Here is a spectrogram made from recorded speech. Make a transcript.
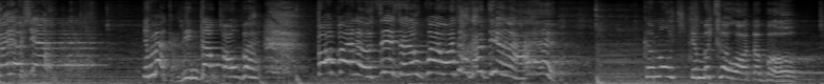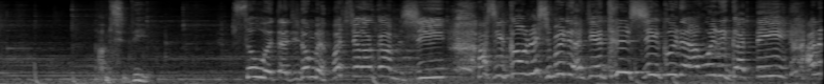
高有生，你莫甲领导帮办，帮办了这阵拢怪我头壳顶来，根本一点要错误都无。若毋是你，所有代志拢袂发生啊，敢毋是？还是讲你想要掠一个替死鬼来安慰你家己，安尼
